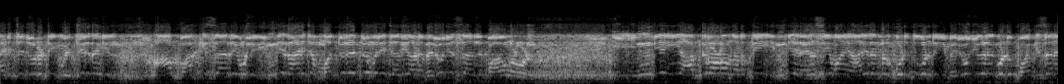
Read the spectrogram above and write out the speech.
അടിച്ചു ചുരുട്ടി വെച്ചിരുന്നെങ്കിൽ ആ പാകിസ്ഥാന്റെ ഉള്ളിൽ ഇന്ത്യ കാണിച്ച മറ്റൊരു ഏറ്റവും വലിയ ചതിയാണ് ബലൂചിസ്ഥാനിലെ പാവങ്ങളോട്. ഈ ഇന്ത്യ ഈ ആക്രമണം നടത്തി ഇന്ത്യ രഹസ്യമായ ആയുധങ്ങൾ കൊടുത്തുകൊണ്ട് ഈ ബലൂജികളെ കൊണ്ട് പാകിസ്ഥാനെ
